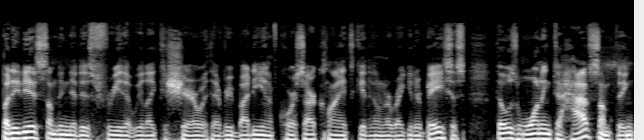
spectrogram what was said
But it is something that is free that we like to share with everybody. And of course, our clients get it on a regular basis. Those wanting to have something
